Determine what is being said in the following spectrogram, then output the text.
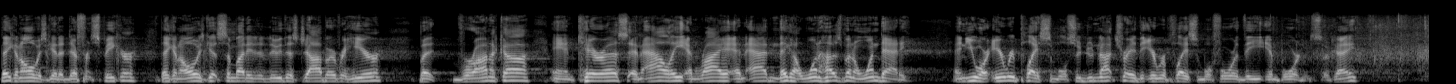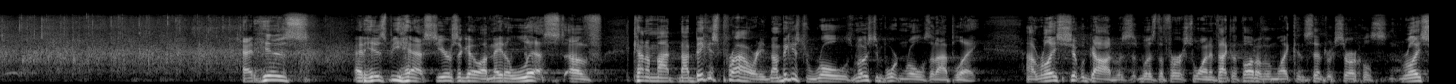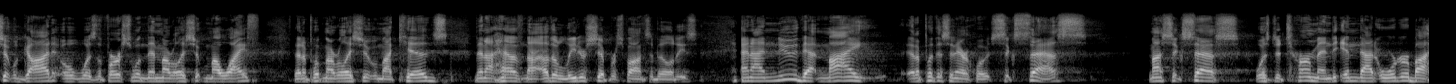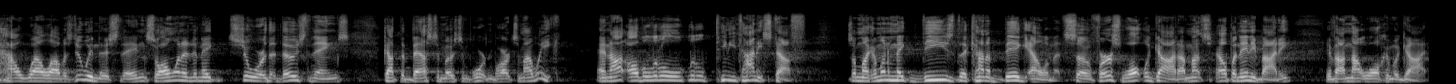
They can always get a different speaker. They can always get somebody to do this job over here. But Veronica and Karis and Allie and Raya and Adam, they got one husband and one daddy. And you are irreplaceable. So do not trade the irreplaceable for the importance, okay? At his, at his behest, years ago, I made a list of kind of my, my biggest priority, my biggest roles, most important roles that I play. Uh, relationship with God was, was the first one. In fact, I thought of them like concentric circles. Relationship with God uh, was the first one, then my relationship with my wife, then I put my relationship with my kids, then I have my other leadership responsibilities. And I knew that my, and I put this in air quotes, success, my success was determined in that order by how well I was doing those things. So I wanted to make sure that those things got the best and most important parts of my week and not all the little, little teeny tiny stuff. So I'm like, I'm gonna make these the kind of big elements. So first, walk with God. I'm not helping anybody if I'm not walking with God.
